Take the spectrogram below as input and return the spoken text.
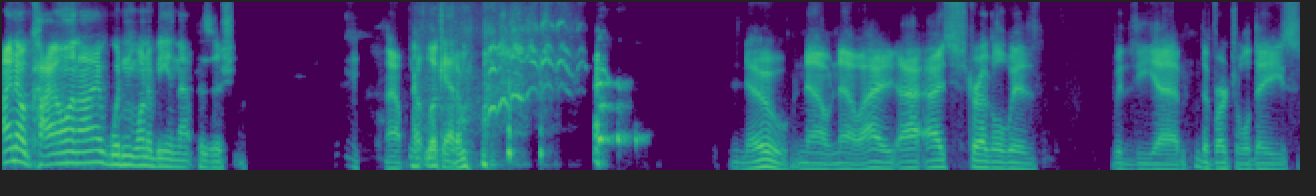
I know Kyle and I wouldn't want to be in that position. No. No, look at him. No, no, no. I, I I struggle with with the uh the virtual days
